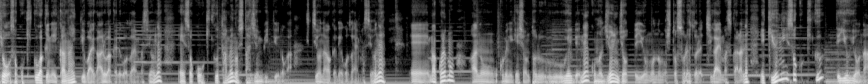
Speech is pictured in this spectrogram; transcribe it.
今日そこ聞くわけにはいかないっていう場合があるわけでございますよね。えー、そこを聞くための下準備っていうのが必要なわけでございますよね。えー、まあこれもあのコミュニケーション取る上でね、この順序っていうものも人それぞれ違いますからね、え急にそこ聞くっていうような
